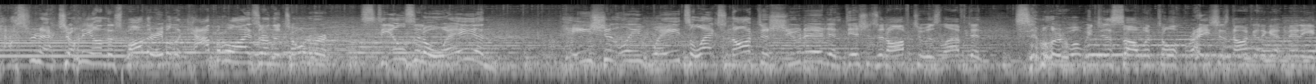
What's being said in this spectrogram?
Pasternak, Johnny on the spot, they're able to capitalize on the turnover, steals it away, and patiently waits, elects not to shoot it, and dishes it off to his left. And similar to what we just saw with Tolk Rice, is not going to get many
